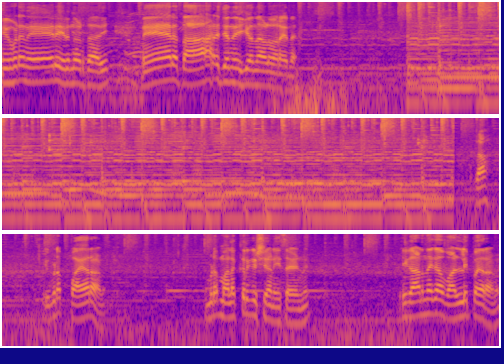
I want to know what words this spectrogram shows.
ഇവിടെ നേരെ ഇരുന്ന് കൊടുത്താൽ മതി. നേരെ താഴെ ചെന്ന് നിൽക്കുമെന്നാണ് പറയുന്നത്. ദാ, ഇവിടെ പയറാണ്. ഇവിടെ മലക്കറി കൃഷിയാണ് ഈ സൈഡിന്. ഈ കാണുന്നതൊക്കെ വള്ളിപ്പയറാണ്.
